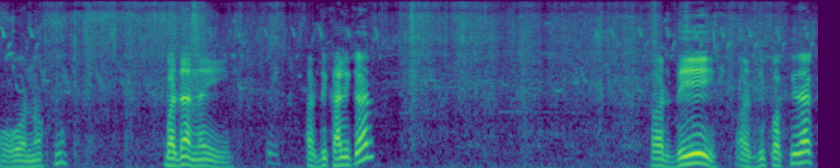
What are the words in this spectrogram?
ઓહો નોખ. બધા? ને. નહીં. અડધી ખાલી કર. અડધી અડધી પકડી રાખ.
